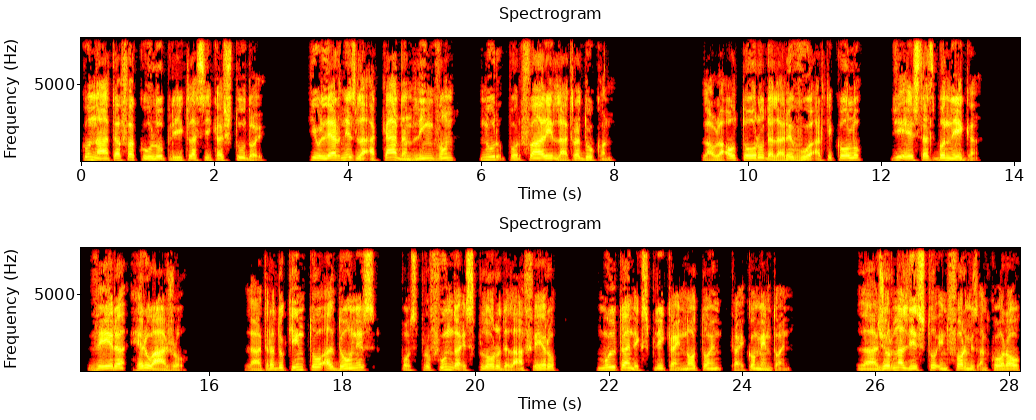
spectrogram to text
conata faculo pri classica studoi, quiu lernis la acadan lingvon nur por fari la traducon. Laula autoro de la revua articolo, gi estas bonega, vera heroajo La traducinto aldonis, post profunda esploro de la afero, multain eksplikajn notoin cae commentoin. La giornalisto informis ancorau,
